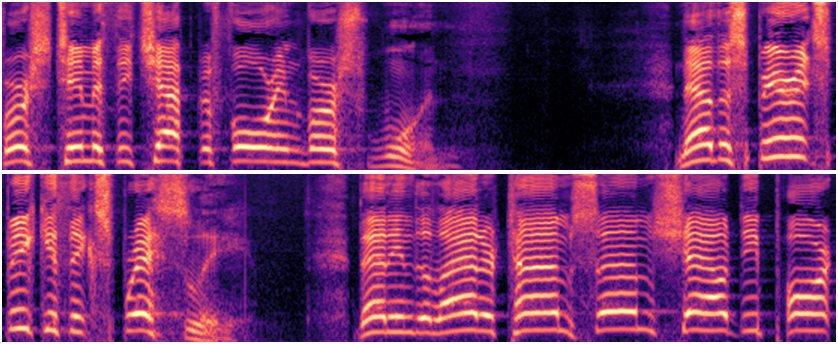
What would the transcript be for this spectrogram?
1 Timothy chapter 4 and verse 1. Now the Spirit speaketh expressly that in the latter time some shall depart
